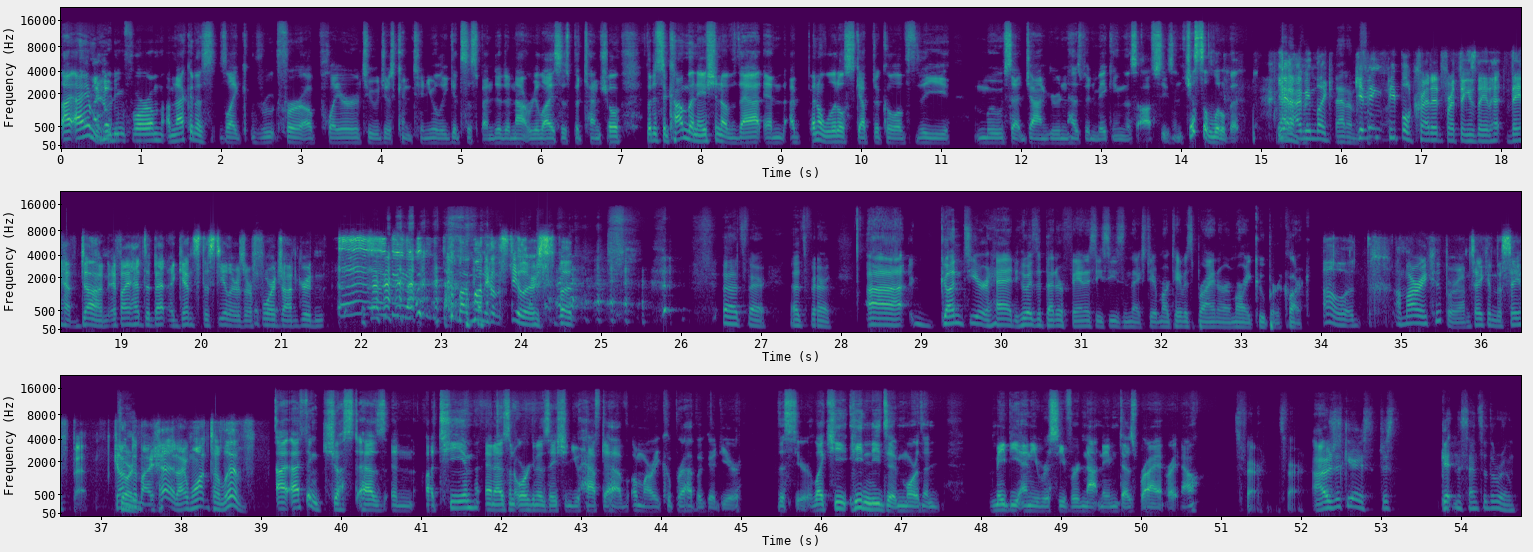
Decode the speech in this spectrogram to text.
I, I am I rooting hope. for him. I'm not going to like root for a player to just continually get suspended and not realize his potential. But it's a combination of that, and I've been a little skeptical of the moves that Jon Gruden has been making this offseason, just a little bit. Yeah, I mean, like giving people credit for things they they have done. If I had to bet against the Steelers or for Jon Gruden, uh, I put my money on the Steelers. But that's fair. That's fair. Uh, gun to your head, who has a better fantasy season next year, Martavis Bryant or Amari Cooper? Clark. Oh, uh, Amari Cooper. I'm taking the safe bet. Gun Jordan. to my head. I want to live. I, I, think just as an a team and as an organization, you have to have Amari Cooper have a good year this year. Like he he needs it more than maybe any receiver not named Dez Bryant right now. It's fair. It's fair. I was just curious, just getting the sense of the room.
